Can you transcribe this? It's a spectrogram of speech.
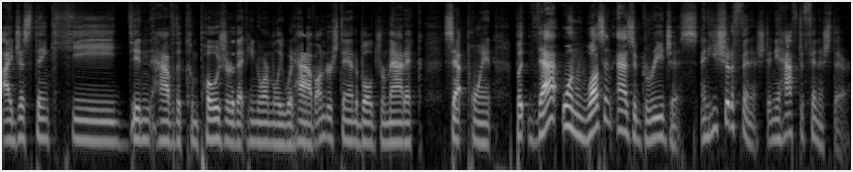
I just think he didn't have the composure that he normally would have. Understandable, dramatic set point. But that one wasn't as egregious, and he should have finished, and you have to finish there.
